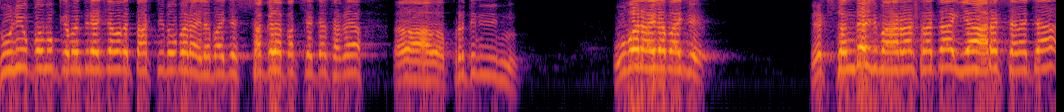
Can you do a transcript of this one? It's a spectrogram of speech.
दोन्ही उपमुख्यमंत्री यांच्या मागे ताकदीनं उभं राहिलं पाहिजे सगळ्या पक्षाच्या सगळ्या प्रतिनिधींनी. उभं राहिलं पाहिजे. एक संदेश महाराष्ट्राचा या आरक्षणाच्या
